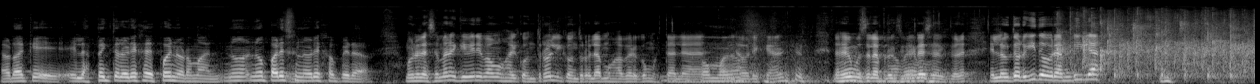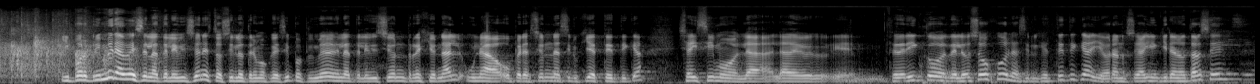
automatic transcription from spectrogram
la verdad que el aspecto de la oreja después es normal. No, no parece una oreja operada. Bueno, la semana que viene vamos al control y controlamos a ver cómo está la, ¿Cómo no? la oreja. Nos vemos en la próxima. Gracias, doctor. El doctor Guido Brambila. Y por primera vez en la televisión, esto sí lo tenemos que decir, por primera vez en la televisión regional, una operación, una cirugía estética. Ya hicimos la, la de eh, Federico de los ojos, la cirugía estética, y ahora no sé, ¿alguien quiere anotarse?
